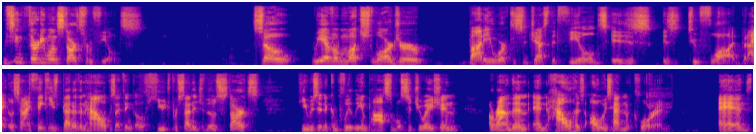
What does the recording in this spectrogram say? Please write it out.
we've seen 31 starts from Fields. So we have a much larger body of work to suggest that Fields is is too flawed. But I listen, I think he's better than Howell because I think a huge percentage of those starts he was in a completely impossible situation around him. And Howell has always had McLaurin and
